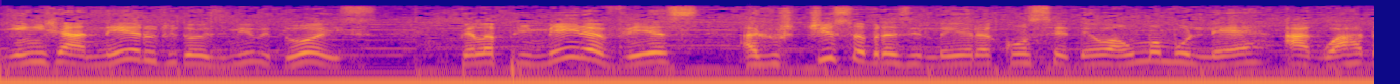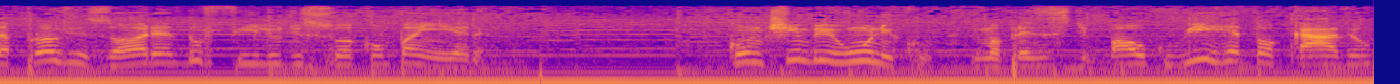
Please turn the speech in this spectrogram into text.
E em janeiro de 2002, pela primeira vez, a justiça brasileira concedeu a uma mulher a guarda provisória do filho de sua companheira. Com um timbre único e uma presença de palco irretocável,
